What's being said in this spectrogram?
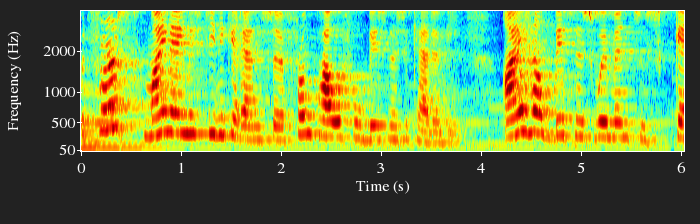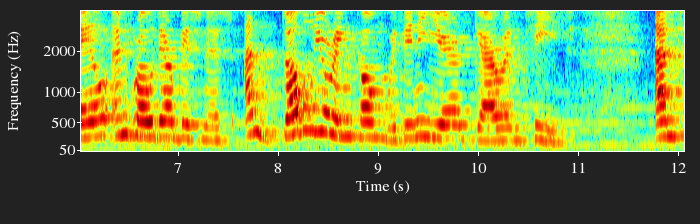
But first, my name is Tineke Rense from Powerful Business Academy. I help business women to scale and grow their business and double your income within a year guaranteed. And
